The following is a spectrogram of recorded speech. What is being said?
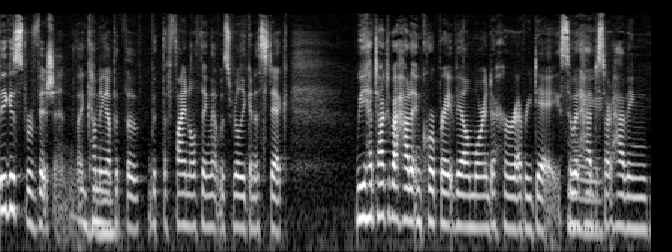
biggest revision, like coming Mm-hmm. up with the with the final thing that was really going to stick. We had talked about how to incorporate Veil more into her every day, so it had to start having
